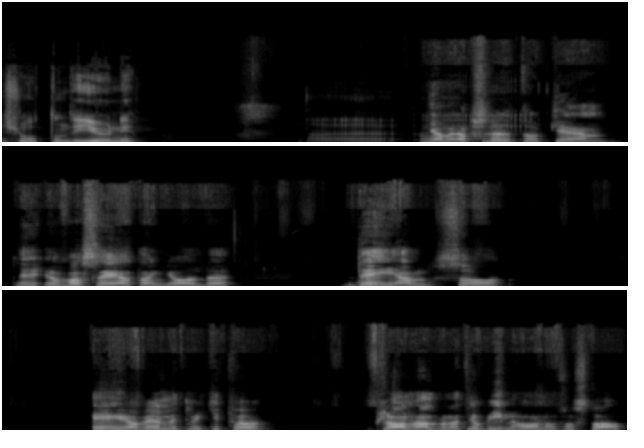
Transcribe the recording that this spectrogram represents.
28 eh, juni. Ja men absolut och eh, jag vill bara säga att angående Dejan så är jag väldigt mycket på planhalvan att jag vill ha honom från start.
